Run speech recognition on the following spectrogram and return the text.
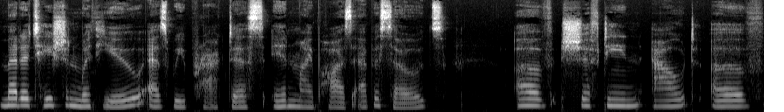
meditation with you as we practice in my pause episodes of shifting out of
